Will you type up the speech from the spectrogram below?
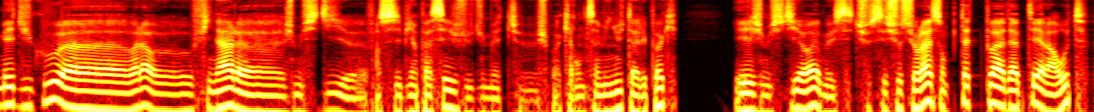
Mais du coup, euh, voilà, au, au final, euh, je me suis dit, euh, enfin, ça s'est bien passé. J'ai dû mettre, je sais pas, 45 minutes à l'époque. Et je me suis dit, ouais, mais ces, ces chaussures-là, elles sont peut-être pas adaptées à la route.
